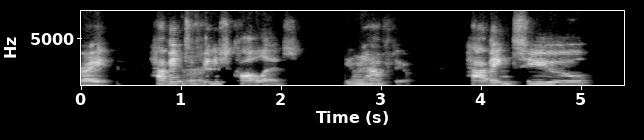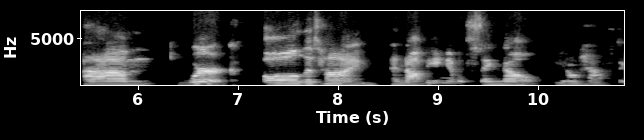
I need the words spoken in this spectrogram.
Right? Having to Right. finish college you don't have to. Having to um, work all the time and not being able to say no you don't have to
